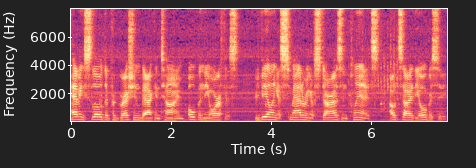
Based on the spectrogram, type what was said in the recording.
having slowed the progression back in time, opened the orifice, revealing a smattering of stars and planets outside the Obersee.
